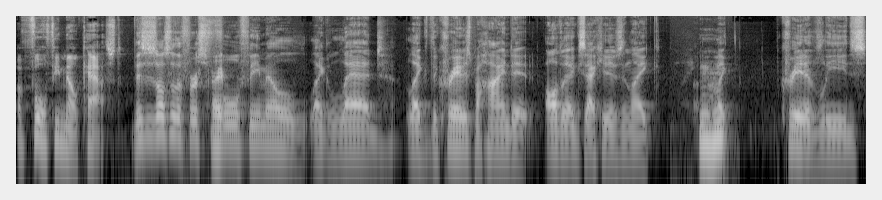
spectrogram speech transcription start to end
a full female cast. This is also the first Right. full female like led like the creatives behind it, all the executives and like Mm-hmm. like creative leads,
